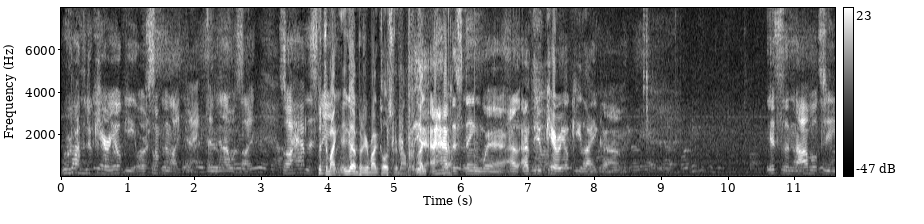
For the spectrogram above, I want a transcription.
we were about to do karaoke or something like that, and then I was like, so I have this. put thing, your mic. You gotta put your mic closer to your mouth. Yeah, I have yeah. this thing where I, I view karaoke like um, it's a novelty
